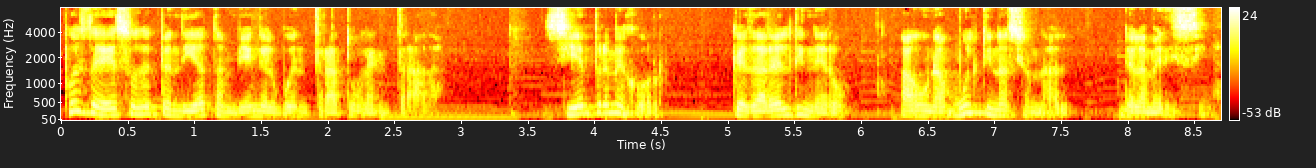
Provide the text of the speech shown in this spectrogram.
pues de eso dependía también el buen trato a la entrada. Siempre mejor que dar el dinero a una multinacional de la medicina.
